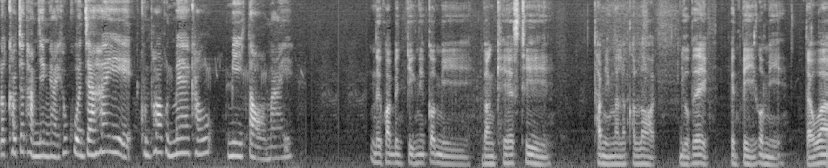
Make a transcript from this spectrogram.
แล้วเขาจะทำยังไงเขาควรจะให้คุณพ่อคุณแม่เขามีต่อไหม ในความเป็นจริงเนี่ยก็มีบางเคสที่ทำอย่างนั้นแล้วก็รอด อยู่ไปได้อีกเป็นปีก็มี แต่ว่า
